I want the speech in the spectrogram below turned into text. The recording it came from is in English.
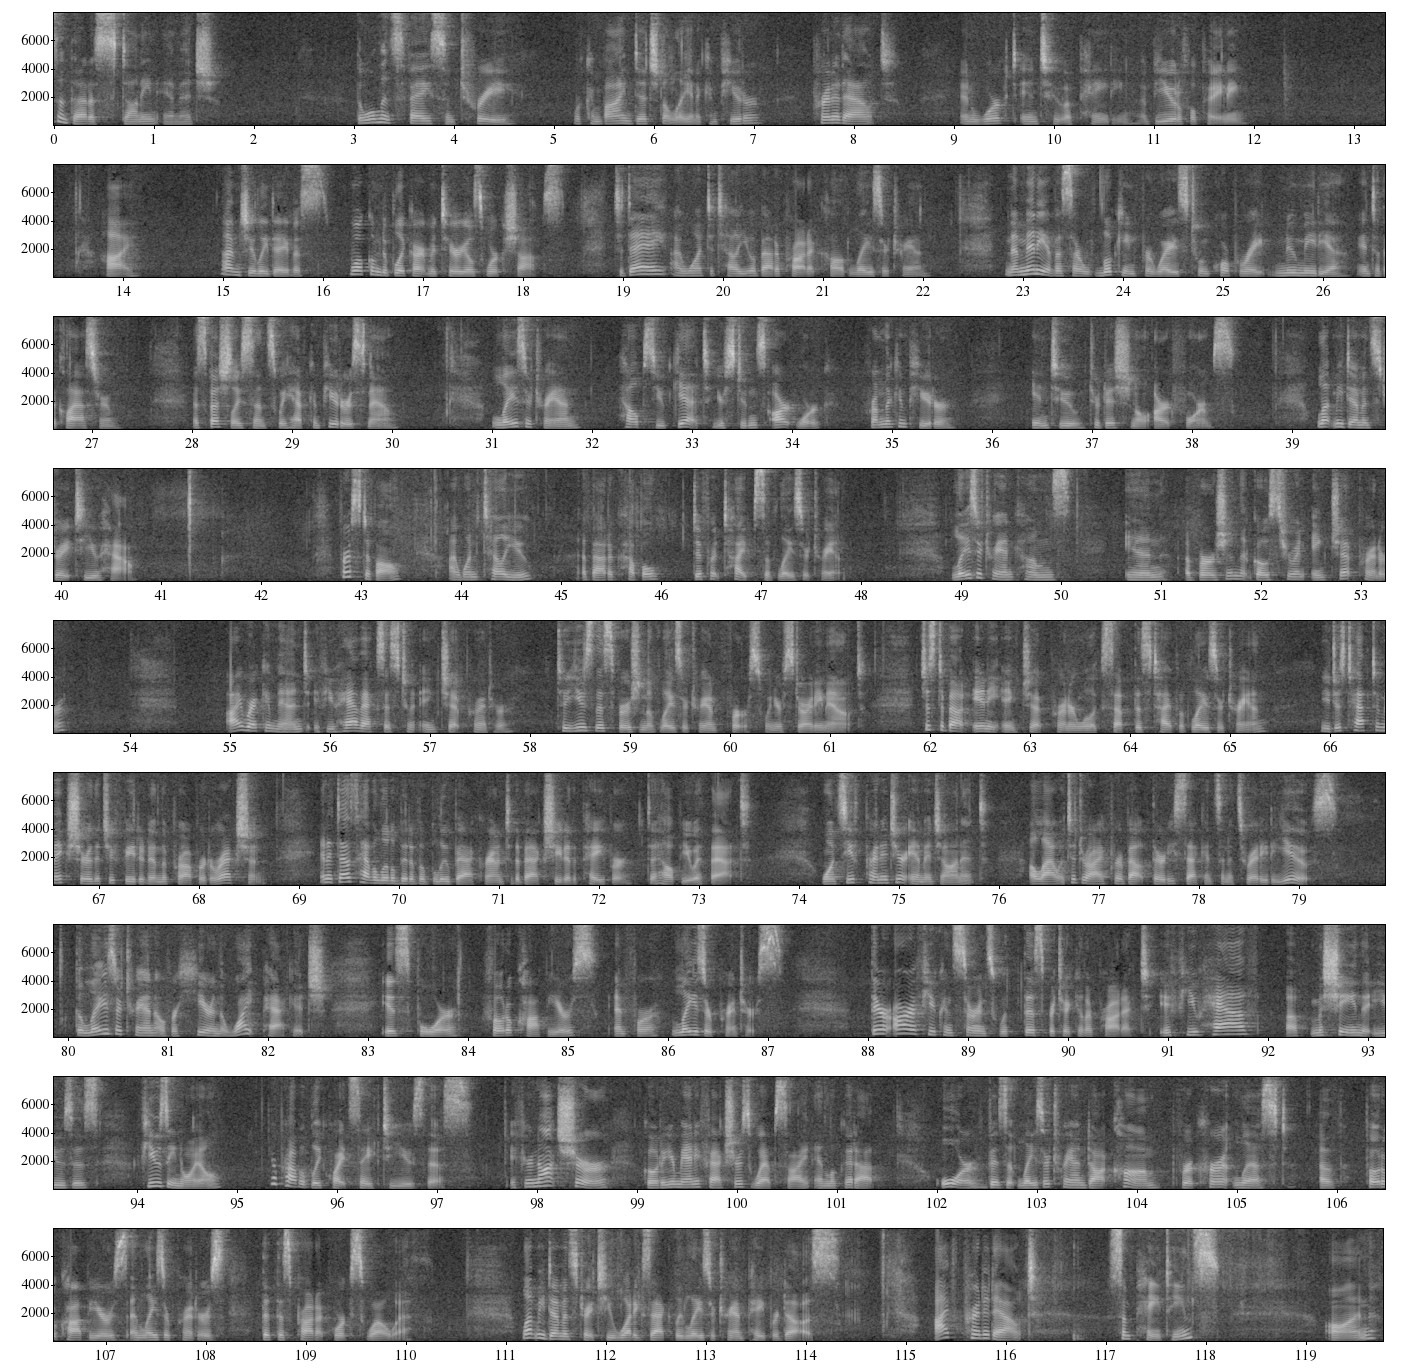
Isn't that a stunning image? The woman's face and tree were combined digitally in a computer, printed out, and worked into a painting, a beautiful painting. Hi, I'm Julie Davis. Welcome to Blick Art Materials Workshops. Today I want to tell you about a product called Lazertran. Now many of us are looking for ways to incorporate new media into the classroom, especially since we have computers now. Lazertran helps you get your students' artwork from the computer into traditional art forms. Let me demonstrate to you how. First of all, I want to tell you about a couple different types of Lazertran. Lazertran comes in a version that goes through an inkjet printer. I recommend, if you have access to an inkjet printer, to use this version of Lazertran first when you're starting out. Just about any inkjet printer will accept this type of Lazertran. You just have to make sure that you feed it in the proper direction. And it does have a little bit of a blue background to the back sheet of the paper to help you with that. Once you've printed your image on it, allow it to dry for about 30 seconds and it's ready to use. The Lazertran over here in the white package is for photocopiers and for laser printers. There are a few concerns with this particular product. If you have a machine that uses fusing oil, you're probably quite safe to use this. If you're not sure, go to your manufacturer's website and look it up or visit lazertran.com for a current list of photocopiers and laser printers that this product works well with. Let me demonstrate to you what exactly Lazertran paper does. I've printed out some paintings on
